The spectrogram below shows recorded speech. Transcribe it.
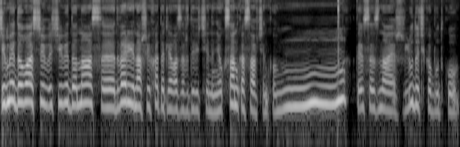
Чи ми до вас, чи, чи ви до нас. Е, Двері нашої хати для вас завжди відчинені. Оксанка Савченко. ти все знаєш. Людочка Будко.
